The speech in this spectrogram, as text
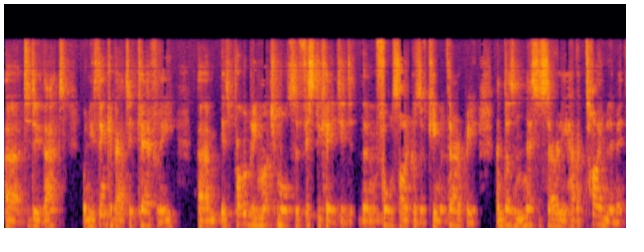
uh, to do that when you think about it carefully, um, is probably much more sophisticated than four cycles of chemotherapy and doesn't necessarily have a time limit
